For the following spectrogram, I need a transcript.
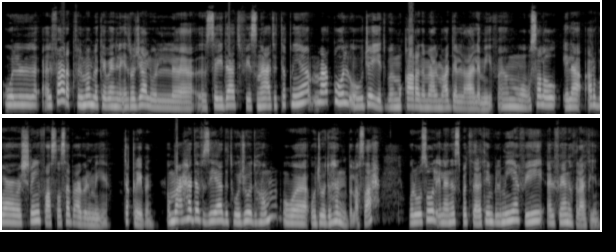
والفارق في المملكة بين الرجال والسيدات في صناعة التقنية معقول وجيد بالمقارنة مع المعدل العالمي. فهم وصلوا إلى 24.7% تقريبا. ومع هدف زيادة وجودهم ووجودهن بالأصح والوصول إلى نسبة 30% في 2030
